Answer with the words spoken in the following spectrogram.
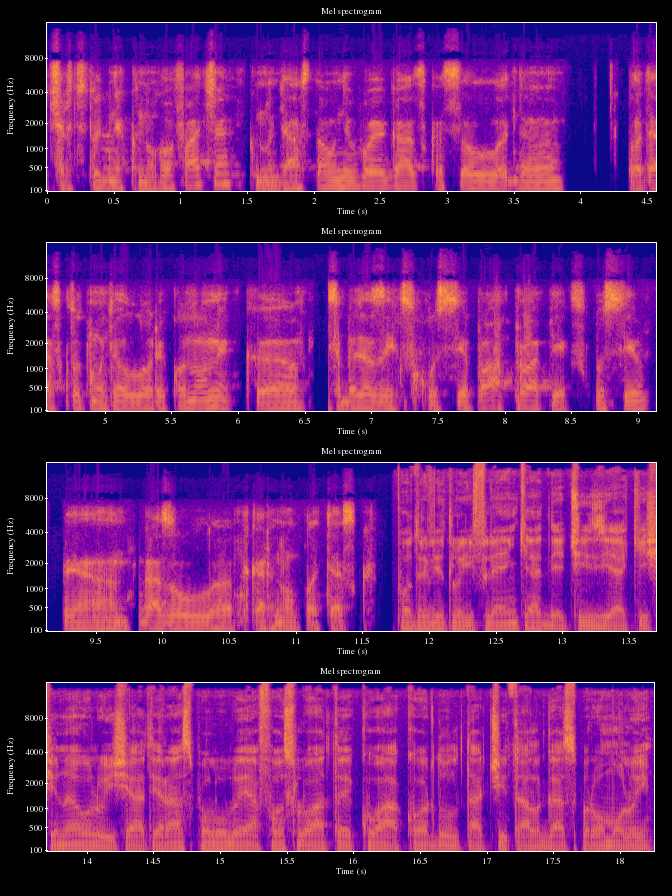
certitudine că nu va face, că nu de asta au nevoie gaz ca să-l plătească tot modelul lor economic, se bazează exclusiv, aproape exclusiv pe gazul pe care nu îl plătesc. Potrivit lui Flenchea, decizia Chișinăului și a Tiraspolului a fost luată cu acordul tacit al Gazpromului.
